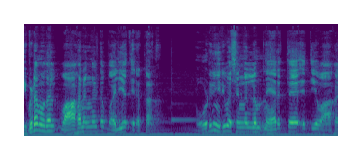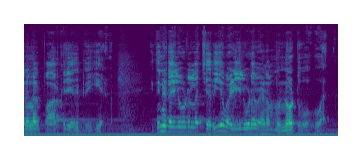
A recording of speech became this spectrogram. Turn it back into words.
ഇവിടെ മുതൽ വാഹനങ്ങളുടെ വലിയ തിരക്കാണ്. റോഡിന് ഇരുവശങ്ങളിലും നേരത്തെ എത്തിയ വാഹനങ്ങൾ പാർക്ക് ചെയ്തിട്ടിരിക്കുകയാണ്. ഇതിനിടയിലൂടെയുള്ള ചെറിയ വഴിയിലൂടെ വേണം മുന്നോട്ട് പോകുവാൻ.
